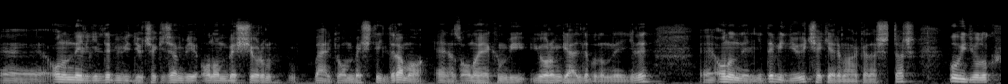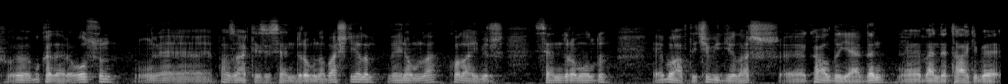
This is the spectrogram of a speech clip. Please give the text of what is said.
Ee, onunla ilgili de bir video çekeceğim. Bir 10-15 yorum belki 15 değildir ama en az 10'a yakın bir yorum geldi bununla ilgili. Ee, onunla ilgili de videoyu çekerim arkadaşlar. Bu videoluk e, bu kadar olsun. Ee, pazartesi sendromuna başlayalım. Venom'la kolay bir sendrom oldu. E, bu hafta içi videolar e, kaldığı yerden e, ben de takibe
